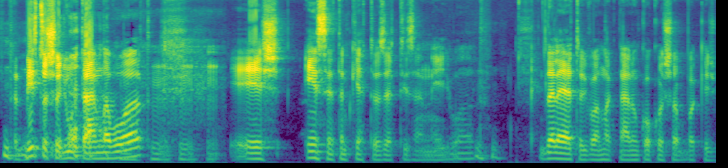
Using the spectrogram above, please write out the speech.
Tehát biztos, hogy utána volt, és én szerintem 2014 volt. De lehet, hogy vannak nálunk okosabbak, és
